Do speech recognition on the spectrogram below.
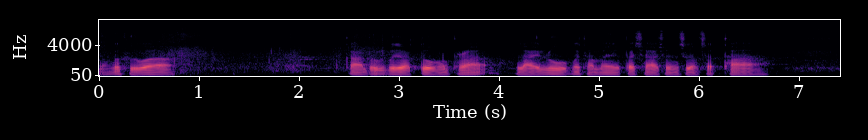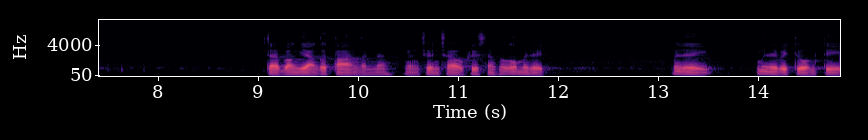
นะก็คือว่าการปฏิบัติตัวของพระหลายรูปก็ทำให้ประชาชนเสื่อมศรัทธา แต่บางอย่างก็ต่างกันนะ อย่างเช่นชาวคริสต์เขาก็ไม่ได้ไม่ได้ไม่ได้ไปโจมตี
